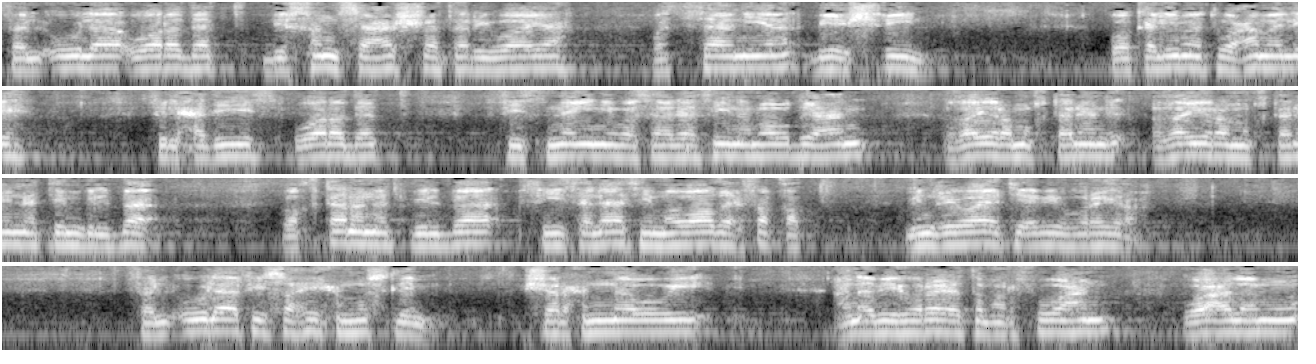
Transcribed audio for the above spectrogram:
فالأولى وردت بخمس عشرة رواية والثانية بعشرين. وكلمة عمله في الحديث وردت في اثنين وثلاثين موضعا غير مقترنة, غير مقترنة بالباء. واقترنت بالباء في ثلاث مواضع فقط من رواية أبي هريرة. فالأولى في صحيح مسلم شرح النووي عن أبي هريرة مرفوعا واعلموا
